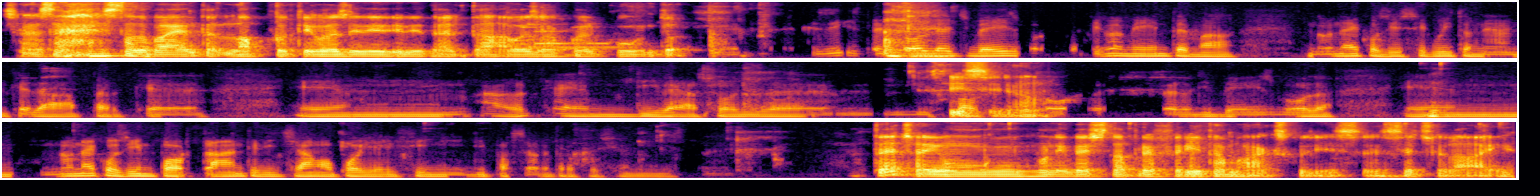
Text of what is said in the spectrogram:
Cioè, è stato veramente l'apoteosi di, di Delta House a quel punto. Esiste il college baseball effettivamente, ma non è così seguito neanche là perché ehm, è diverso il, il sì, sì, no. quello di baseball, ehm, non è così importante diciamo poi ai fini di passare professionista. Te c'hai un'università preferita Max così se, se ce l'hai,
